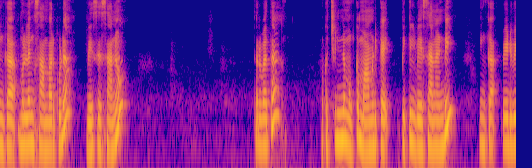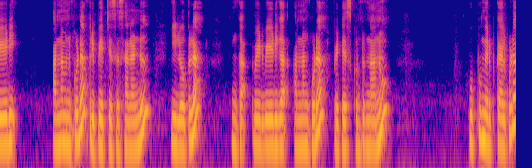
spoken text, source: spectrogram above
ఇంకా ముల్లంగి సాంబార్ కూడా వేసేసాను. తర్వాత ఒక చిన్న ముక్క మామిడికాయ పికిల్ వేసానండి ఇంకా వేడివేడి అన్నంని కూడా ప్రిపేర్ చేసేసానండి. ఈ లోపల ఇంకా వేడివేడిగా అన్నం కూడా పెట్టేసుకుంటున్నాను. ఉప్పు మిరపకాయలు కూడా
